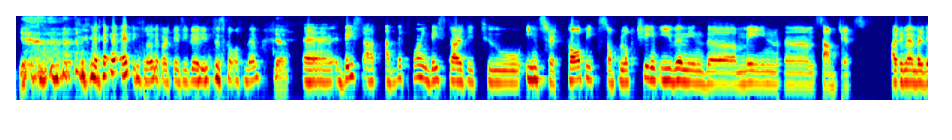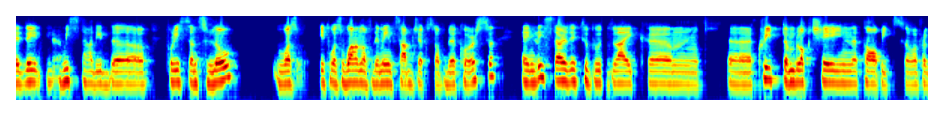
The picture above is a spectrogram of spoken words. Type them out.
yeah. I think Leone participated to some of them. Yeah. And they at, at that point they started to insert topics of blockchain even in the main um, subjects. I remember that they yeah. we studied the, for instance, law was it was one of the main subjects of the course, and yeah. they started to put like um, uh, crypto and blockchain topics. So, for,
